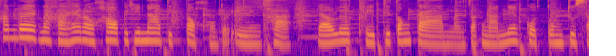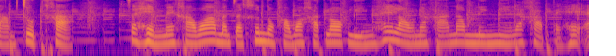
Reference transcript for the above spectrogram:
ขั้นแรกนะคะให้เราเข้าไปที่หน้า TikTok ของตัวเองค่ะ แล้วเลือกคลิปที่ต้องการ หลังจากนั้นเนี่ยกดตรงจุด 3 จุดค่ะ จะเห็นไหมคะว่ามันจะขึ้นตรงคำว่าคัดลอกลิงก์ให้เรานะคะนำลิงก์นี้แหละค่ะไปให้แอ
